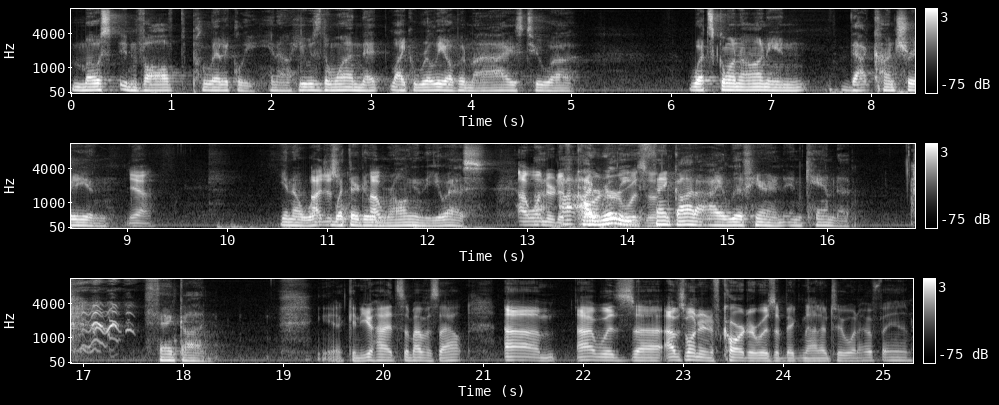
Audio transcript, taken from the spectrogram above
most involved politically. You know, he was the one that like really opened my eyes to uh, what's going on in that country and Yeah. You know what, just- what they're doing I- wrong in the U.S. I wondered if I, I Carter really was a, thank God I live here in, in Canada. thank God. Yeah, can you hide some of us out? Um, I was uh, I was wondering if Carter was a big 90210 fan.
